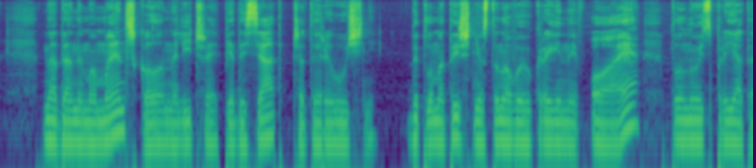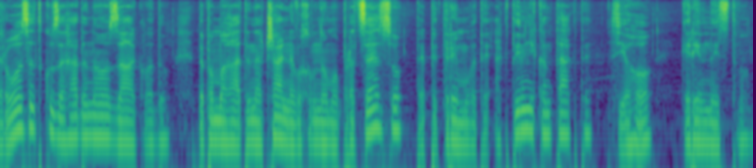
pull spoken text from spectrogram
На даний момент школа налічує 54 учні. Дипломатичні установи України в ОАЕ планують сприяти розвитку загаданого закладу, допомагати навчально-виховному процесу та підтримувати активні контакти з його керівництвом.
